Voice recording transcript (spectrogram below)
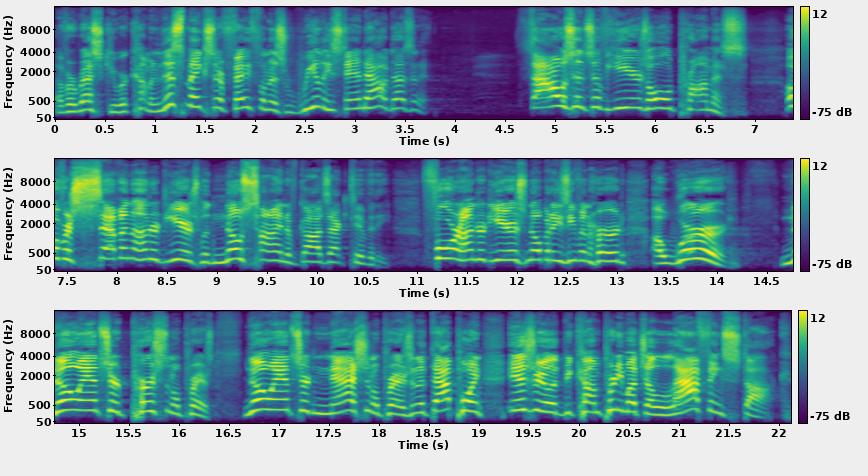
of a rescuer coming. And this makes their faithfulness really stand out, doesn't it? thousands of years old promise. Over 700 years with no sign of God's activity. 400 years, nobody's even heard a word. no answered personal prayers, no answered national prayers. And at that point, Israel had become pretty much a laughing stock.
